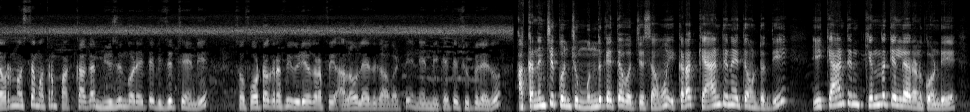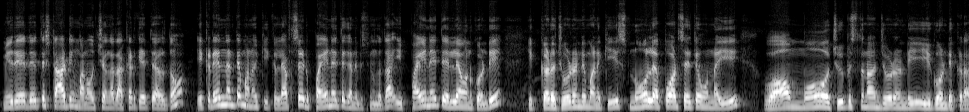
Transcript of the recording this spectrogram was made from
ఎవరైనా వస్తే మాత్రం పక్కాగా మ్యూజియం కూడా అయితే విజిట్ చేయండి. సో ఫోటోగ్రఫీ వీడియోగ్రఫీ అలవ్ లేదు కాబట్టి నేను మీకైతే చూపించలేదు అక్కడ నుంచి కొంచెం ముందుకైతే వచ్చేసాము. ఇక్కడ క్యాంటీన్ అయితే ఉంటుంది. ఈ క్యాంటీన్ కిందకి వెళ్ళారనుకోండి మీరు ఏదైతే స్టార్టింగ్ మనం వచ్చాం కదా అక్కడికైతే వెళ్తాం. ఇక్కడ ఏంటంటే మనకి లెఫ్ట్ సైడ్ పైన అయితే కనిపిస్తుంది కదా ఈ పైన అయితే వెళ్ళామనుకోండి ఇక్కడ చూడండి మనకి స్నో లెపార్డ్స్ అయితే ఉన్నాయి. వామ్మో చూపిస్తున్నాను చూడండి ఇగోండి ఇక్కడ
